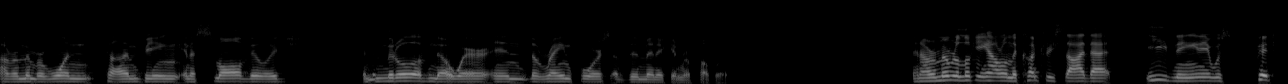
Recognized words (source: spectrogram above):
I remember one time being in a small village in the middle of nowhere in the rainforest of the Dominican Republic. And I remember looking out on the countryside that evening, and it was pitch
